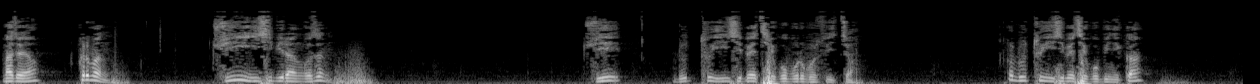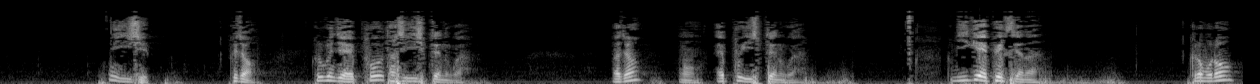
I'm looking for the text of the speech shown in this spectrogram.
맞아요? 그러면 g20이라는 것은 g 루트 20의 제곱으로 볼 수 있죠. 루트 20의 제곱이니까 20. 그죠? 그리고 이제 f 다시 20 되는 거야. 맞아? 어, f 20 되는 거야. 이게 fx잖아. 그러므로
